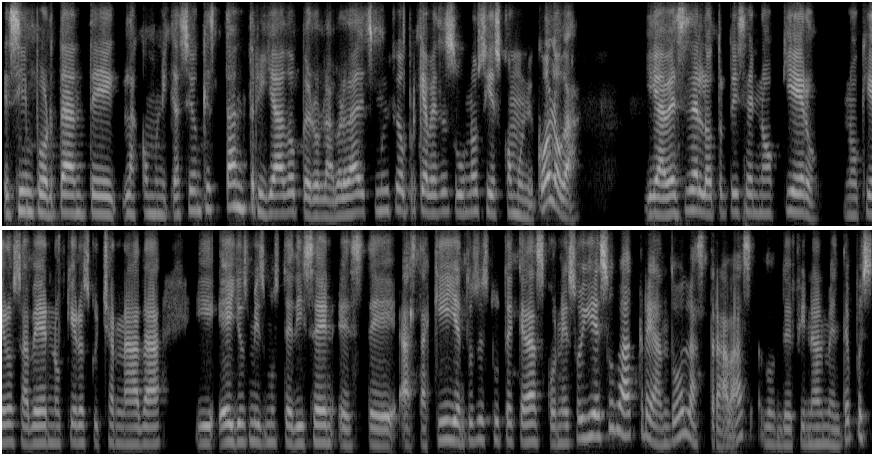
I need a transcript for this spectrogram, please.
es importante la comunicación que es tan trillado, pero la verdad es muy feo porque a veces uno sí es comunicóloga y a veces el otro te dice no quiero no quiero saber, no quiero escuchar nada y ellos mismos te dicen este hasta aquí y entonces tú te quedas con eso y eso va creando las trabas donde finalmente pues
